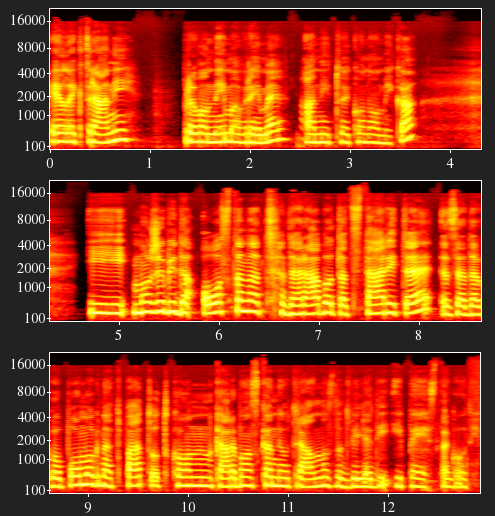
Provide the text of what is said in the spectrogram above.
електрани, прво нема време, а ниту економика – и може би да останат да работат старите за да го помогнат патот кон карбонска неутралност до 2050 година.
